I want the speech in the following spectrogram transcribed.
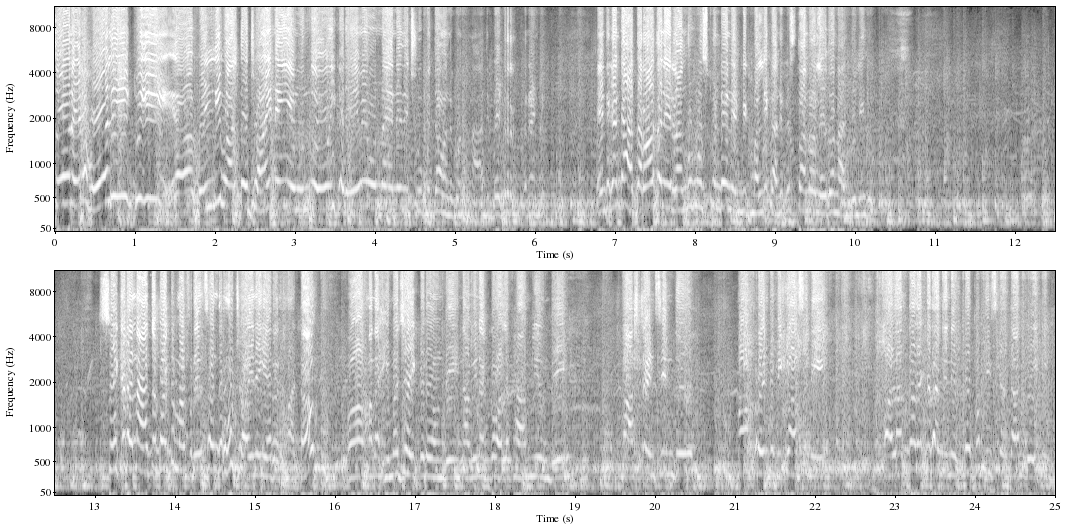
సో నేను హోలీకి వెళ్ళి వాళ్ళతో జాయిన్ అయ్యే ముందు ఇక్కడ ఏమేమి ఆ నేను రంగు మూసుకుంటే నేను మీకు మళ్ళీ కనిపిస్తానో లేదో నాకు తెలియదు సో ఇక్కడ నాతో పాటు మా ఫ్రెండ్స్ అందరూ జాయిన్ అయ్యారనమాట మన హిమజ ఇక్కడే ఉంది నవీన్ అక్క వాళ్ళ ఫ్యామిలీ ఉంది మాస్టర్ అండ్ సింధు మా ఫ్రెండ్ వికాస్ని. వాళ్ళందరూ ఇక్కడ నేను ఎప్పుడెప్పుడు తీసుకెళ్తాను వెయిటింగ్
